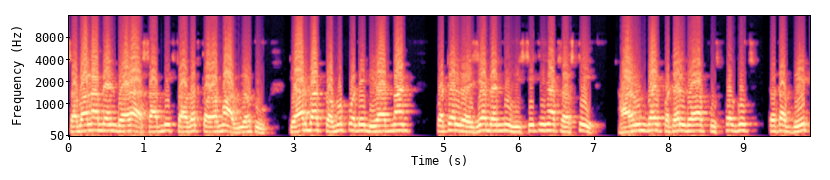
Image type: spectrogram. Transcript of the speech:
સબાનાબેન દ્વારા શાબ્દિક સ્વાગત કરવામાં આવ્યું હતું. ત્યારબાદ પ્રમુખ પદે બિરાજમાન પટેલ રજિયાબેનનું વીસીટીના ટ્રસ્ટી હારૂનભાઈ પટેલ દ્વારા પુષ્પગુચ્છ તથા ભેટ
